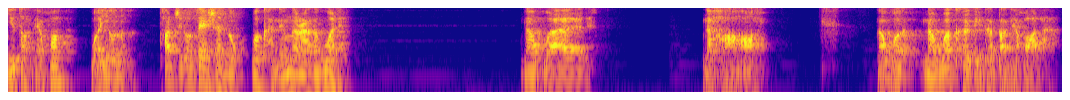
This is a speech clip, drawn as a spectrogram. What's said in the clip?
你打电话，我有能。他只要在山东，我肯定能让他过来。那我，那好，那我那我可给他打电话了。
